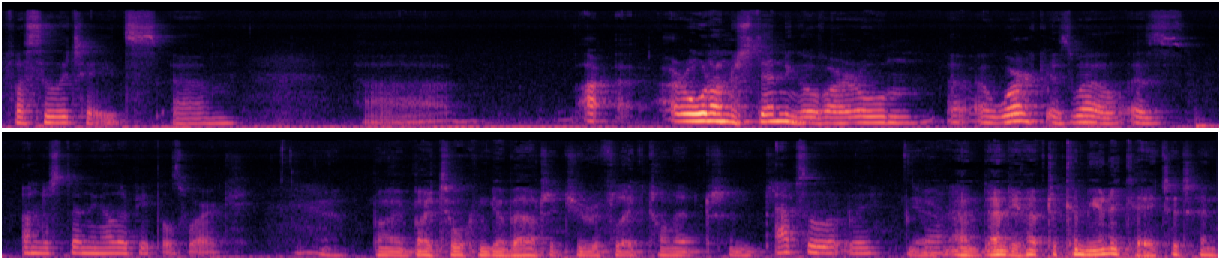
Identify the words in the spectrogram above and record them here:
facilitates um, uh, our, our, own understanding of our own uh, work as well as understanding other people's work. Yeah. By, by talking about it, you reflect on it, and Absolutely. yeah, yeah. And, and you have to communicate it. And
